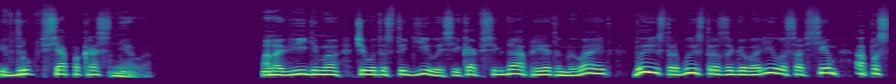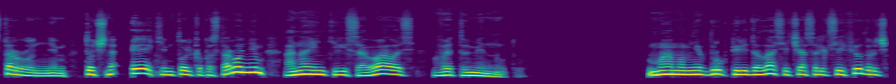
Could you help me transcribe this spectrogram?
и вдруг вся покраснела. Она, видимо, чего-то стыдилась и, как всегда при этом бывает, быстро-быстро заговорила совсем о постороннем. Точно этим только посторонним она интересовалась в эту минуту. «Мама мне вдруг передала сейчас, Алексей Федорович,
